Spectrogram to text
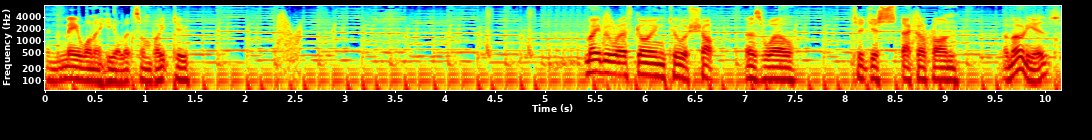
I may want to heal at some point too. Might be worth going to a shop as well to just stack up on ammonias,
